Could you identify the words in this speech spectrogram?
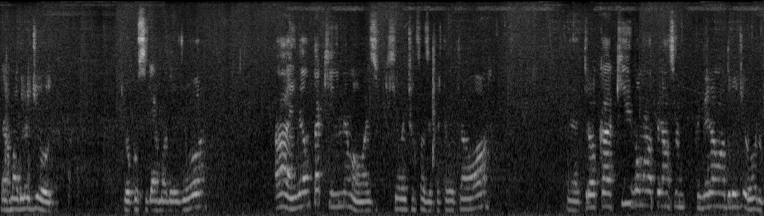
da armadura de ouro. Eu consegui a armadura de ouro. Ah, ainda não tá aqui, né meu irmão, mas o que a gente vai fazer? Apertar letra O, é, trocar aqui e vamos lá pegar a nossa primeira armadura de ouro.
